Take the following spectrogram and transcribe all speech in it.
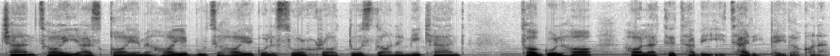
چند تایی از قایمه های بوته های گل سرخ را دزدانه می‌کند تا گلها حالت طبیعی تری پیدا کند.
